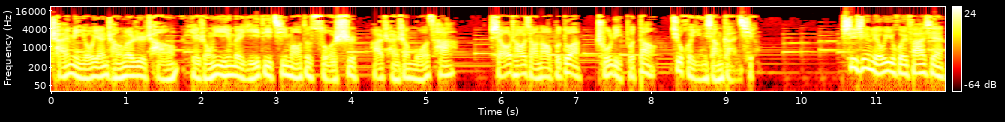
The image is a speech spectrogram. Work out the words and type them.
柴米油盐成了日常，也容易因为一地鸡毛的琐事而产生摩擦，小吵小闹不断，处理不当。就会影响感情。细心留意会发现，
